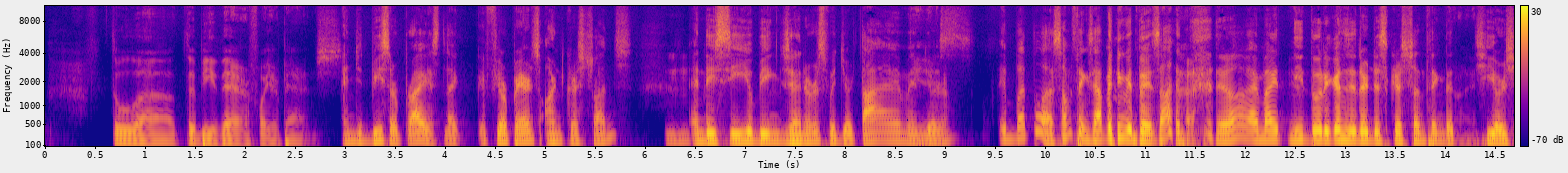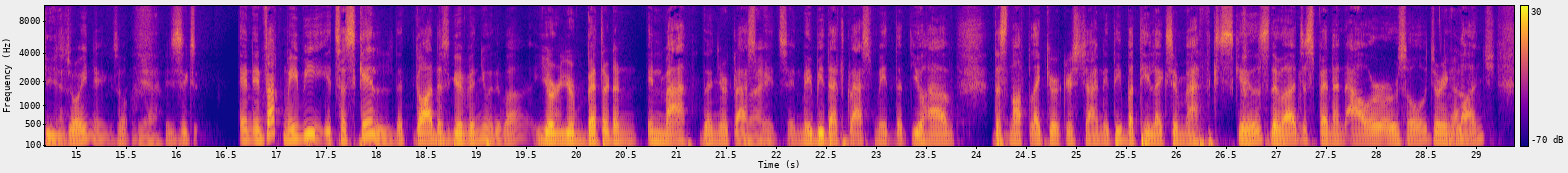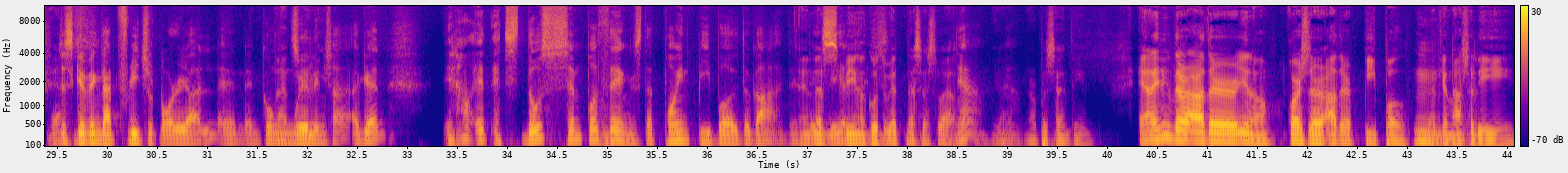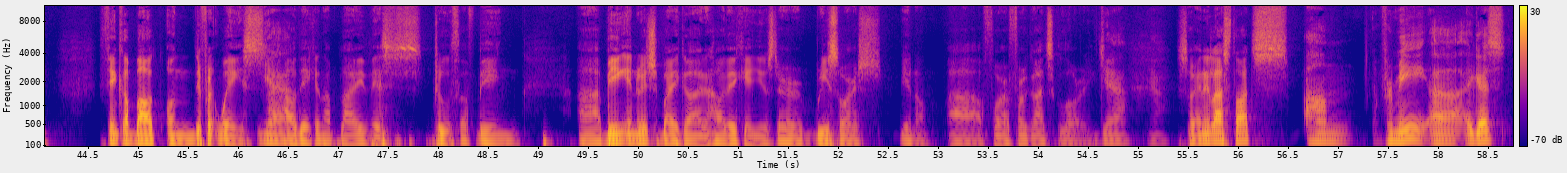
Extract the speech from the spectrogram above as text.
to uh, to be there for your parents. And you'd be surprised. Like if your parents aren't Christians Mhm. and they see you being generous with your time and your Yes. iba to ah, something's happening with my son. you know, I might need to reconsider this Christian thing that Right. he or she is Yeah. joining. So Yeah. it's ex- and in fact, maybe it's a skill that God has given you, diba? You're you're better than in math than your classmates, and maybe that classmate that you have does not like your Christianity, but he likes your math skills, diba? Just spend an hour or so during Yeah. lunch, Yes. just giving that free tutorial, and and kung That's willing siya again. You know, it, it's those simple things that point people to God. and they that's being a good witness as well. Yeah, yeah. representing. And I think there are other, you know, of course, there are other people Mm. that can actually think about on different ways Yeah. how they can apply this truth of being uh, being enriched by God and how they can use their resource, you know, uh, for for God's glory. Yeah, yeah. So, any last thoughts? um for me uh i guess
